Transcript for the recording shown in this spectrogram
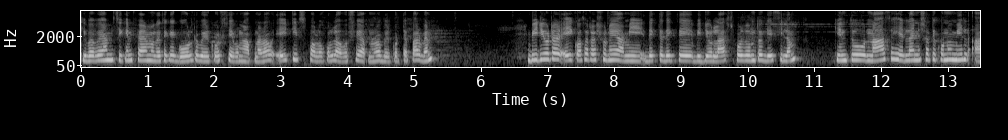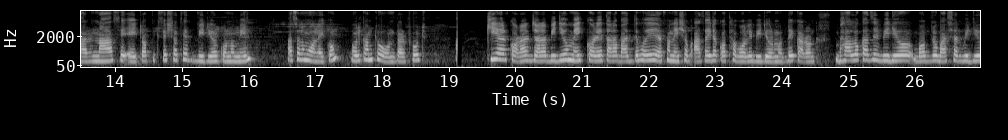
কীভাবে আমি চিকেন ফ্রাইয়ের মধ্যে থেকে গোল্ড বের করছি এবং আপনারাও এই টিপস ফলো করলে অবশ্যই আপনারাও বের করতে পারবেন। ভিডিওটার এই কথাটা শুনে আমি দেখতে দেখতে ভিডিও লাস্ট পর্যন্ত গেছিলাম। কিন্তু না আছে হেডলাইনের সাথে কোনো মিল আর না আছে এই টপিক্সের সাথে ভিডিওর কোনো মিল। আসসালামু আলাইকুম। ওয়েলকাম টু ওন্টার ফুড কি আর করার? যারা ভিডিও মেক করে, তারা বাধ্য হয়ে এখন এইসব আজাইরা কথা বলে ভিডিওর মধ্যে। কারণ ভালো কাজের ভিডিও ভদ্র বাসার ভিডিও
